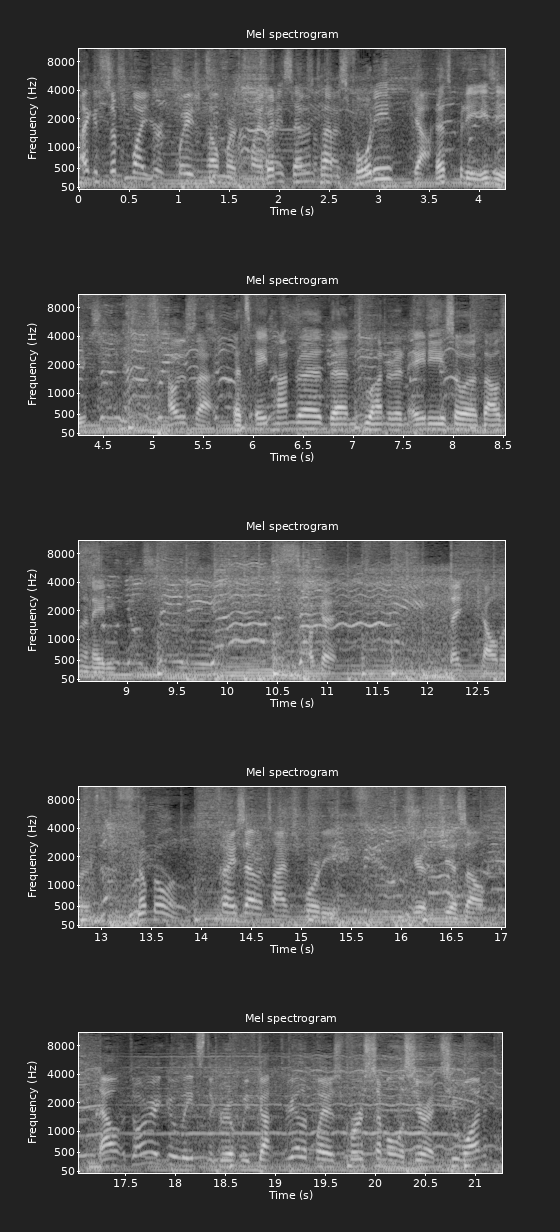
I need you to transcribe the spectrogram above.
I can simplify your equation, Hellfire 29. 27 times 40? Yeah. That's pretty easy. How is that? That's 800, then 280, so 1080. Okay. Thank you, Khaldor. No problem. 27 times 40 here at the GSL. Now, Dongraegu leads the group. We've got three other players, first Symbol, Losira at 2-1.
